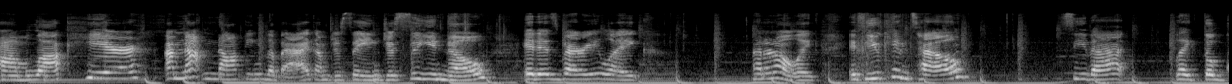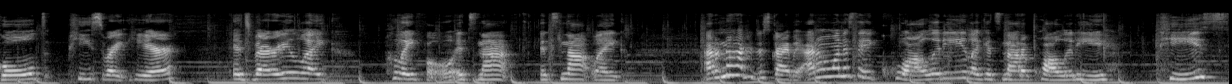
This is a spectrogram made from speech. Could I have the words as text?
um, lock here. I'm not knocking the bag. I'm just saying, just so you know, it is very like i don't know like if you can tell see that like the gold piece right here it's very like playful it's not it's not like i don't know how to describe it i don't want to say quality like it's not a quality piece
